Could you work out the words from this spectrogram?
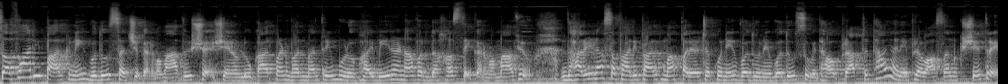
સફારી પાર્કને વધુ સજ્જ કરવામાં આવ્યું છે. જેનું લોકાર્પણ વનમંત્રી મુળુભાઈ બેરાના વરદ હસ્તે કરવામાં આવ્યું. ધારીના સફારી પાર્કમાં પર્યટકોને વધુને વધુ સુવિધાઓ પ્રાપ્ત થાય અને પ્રવાસન ક્ષેત્રે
